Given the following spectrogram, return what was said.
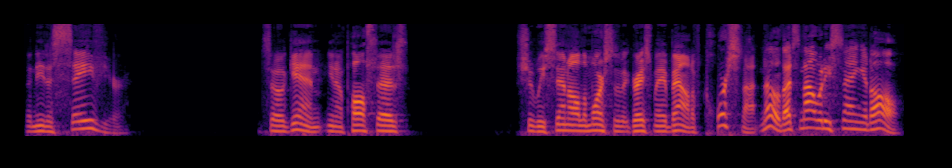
that need a Savior. So again, you know, Paul says, should we sin all the more so that grace may abound? Of course not. No, that's not what he's saying at all.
